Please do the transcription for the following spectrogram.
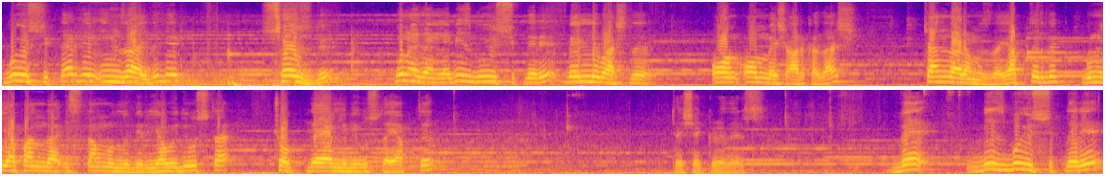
Bu yüzsükler bir imzaydı, bir sözdü. Bu nedenle biz bu yüzsükleri belli başlı 10-15 arkadaş kendi aramızda yaptırdık. Bunu yapan da İstanbullu bir Yahudi usta. Çok değerli bir usta yaptı. Teşekkür ederiz. Ve biz bu yüzsükleri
